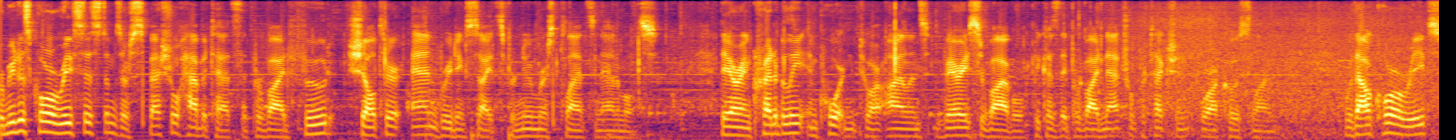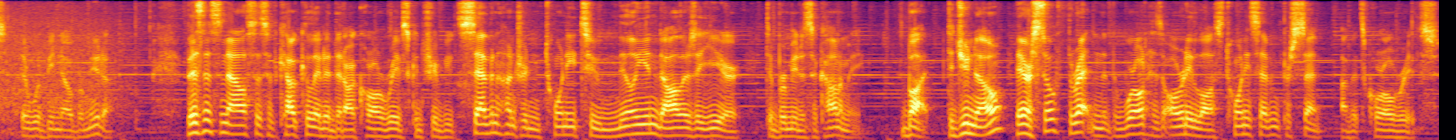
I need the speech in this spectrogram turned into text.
Bermuda's coral reef systems are special habitats that provide food, shelter, and breeding sites for numerous plants and animals. They are incredibly important to our island's very survival because they provide natural protection for our coastline. Without coral reefs, there would be no Bermuda. Business analysis have calculated that our coral reefs contribute $722 million a year to Bermuda's economy. But did you know they are so threatened that the world has already lost 27% of its coral reefs?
